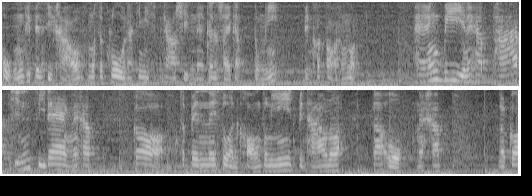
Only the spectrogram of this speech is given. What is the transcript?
ถุงที่เป็นสีขาวเมื่อสักครู่นะที่มี 19 ชิ้นนะก็จะใช้กับตรงนี้เป็นข้อต่อทั้งหมด แผง B นะครับพาร์ทชิ้นสีแดงนะครับ ก็จะเป็นในส่วนของตรงนี้เป็นเท้าเนาะหน้าอกนะครับ แล้วก็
